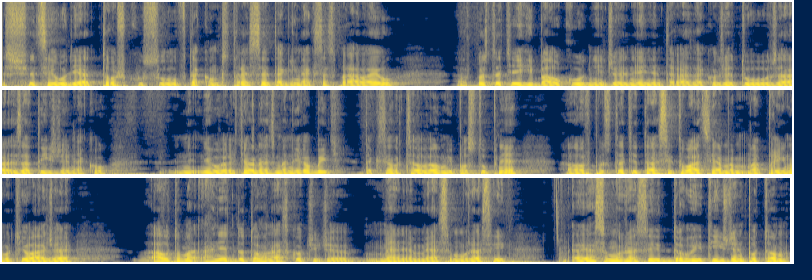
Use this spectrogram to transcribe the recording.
všetci ľudia trošku sú v takom strese, tak inak sa správajú. A v podstate ich iba ukúdniť, že nejdem teraz akože tu za, za týždeň ako neuveriteľné zmeny robiť, tak som chcel veľmi postupne, ale v podstate tá situácia ma, ma prinútila, že automa- hneď do toho naskočiť, že ja neviem, ja som už asi, ja som už asi druhý týždeň potom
